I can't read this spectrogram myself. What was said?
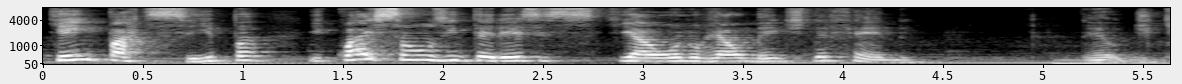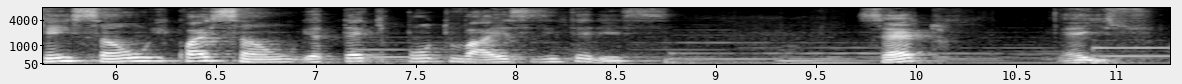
quem participa e quais são os interesses que a ONU realmente defende. Né? De quem são e quais são e até que ponto vai esses interesses. Certo? É isso.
